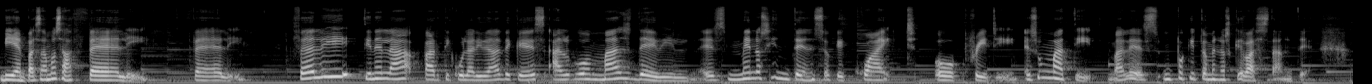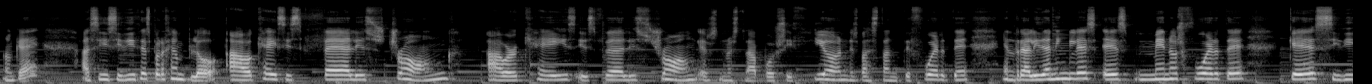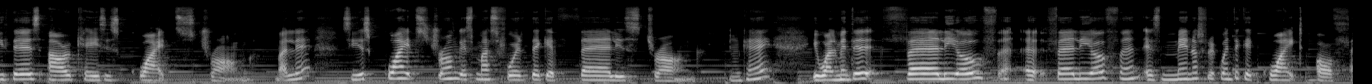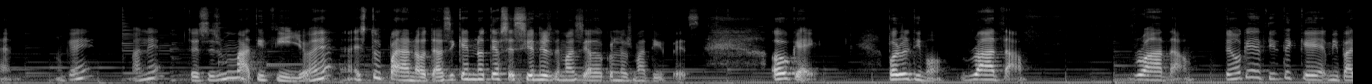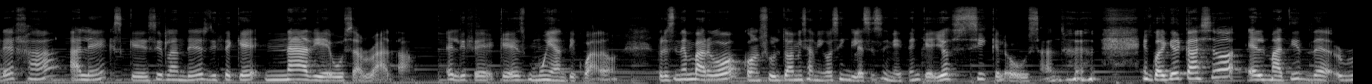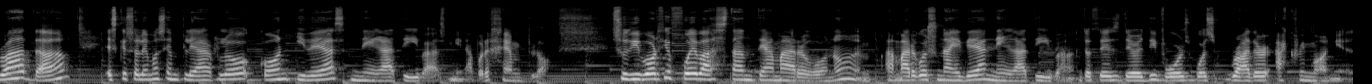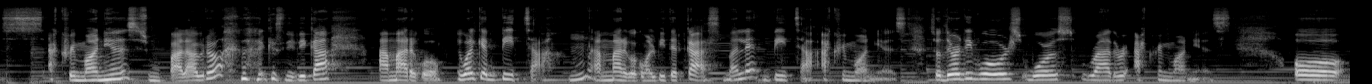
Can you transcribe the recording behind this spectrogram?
Bien, pasamos a fairly. Fairly. Fairly tiene la particularidad de que es algo más débil, es menos intenso que quite o pretty. Es un matiz, ¿vale? Es un poquito menos que bastante, ¿ok? Así, si dices, por ejemplo, our case is fairly strong, our case is fairly strong, es nuestra posición, es bastante fuerte. En realidad en inglés es menos fuerte que si dices our case is quite strong, ¿vale? Si es quite strong es más fuerte que fairly strong. ¿Okay? Igualmente, fairly often, eh, fairly often, es menos frecuente que quite often. ¿okay? ¿Vale? Entonces es un maticillo, ¿eh? Esto es para nota, así que no te obsesiones demasiado con los matices. Ok, por último, rather. Rather. Tengo que decirte que mi pareja, Alex, que es irlandés, dice que nadie usa rather. Él dice que es muy anticuado. Pero sin embargo, consulto a mis amigos ingleses y me dicen que ellos sí que lo usan. en cualquier caso, el matiz de rather es que solemos emplearlo con ideas negativas. Mira, por ejemplo, su divorcio fue bastante amargo, ¿no? Amargo es una idea negativa. Entonces, their divorce was rather acrimonious. Acrimonious es un palabra que significa amargo, igual que bitter, amargo, como el bitter cash, ¿vale? Bitter, acrimonious. So their divorce was rather acrimonious. O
